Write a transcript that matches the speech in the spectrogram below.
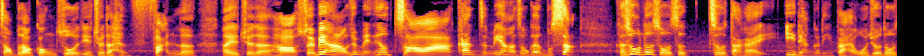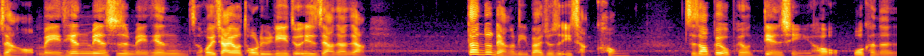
找不到工作，也觉得很烦了，然后也觉得好随便啊，我就每天要找啊，看怎么样啊，怎么可能不上？可是我那时候这这大概一两个礼拜，我就都这样哦，每天面试，每天回家又投履历，就一直这样这样这样。但那两个礼拜就是一场空，直到被我朋友点醒以后，我可能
